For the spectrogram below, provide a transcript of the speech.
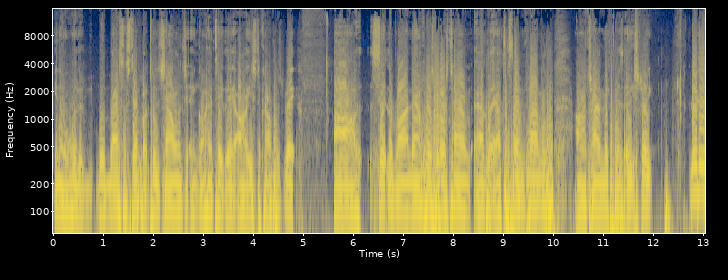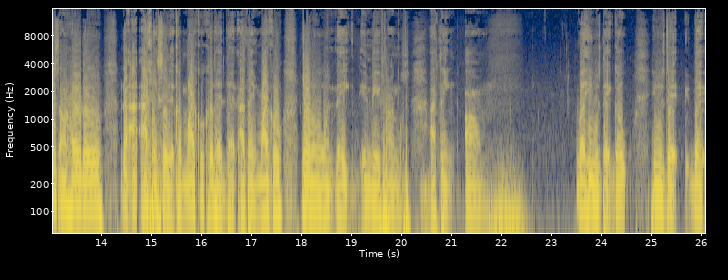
You know, would, would Boston step up to the challenge and go ahead and take that uh, Eastern Conference back? Uh, sit LeBron down for his first time after, after seven finals, uh, trying to make it his eighth straight that is unheard of. No, I, I can't say that because Michael could have done. I think Michael Jordan won the NBA Finals. I think, um, but he was that goat. He was that that.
